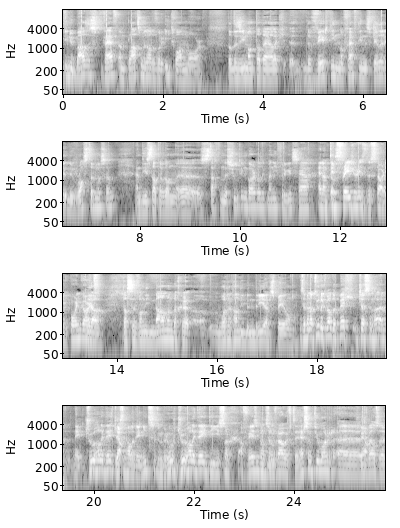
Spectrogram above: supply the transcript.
in je basis 5 een plaats moet houden voor Eat One More. Dat is iemand dat eigenlijk de 14e of 15e speler in je roster moest zijn. En die staat er dan eh startende shooting guard, als ik me niet vergis. Ja. En dan Tim Dat- Frazier is de starting point guard. Ja, dat ze van die namen dat je, uh, waar gaan die binnen drie jaar spelen? Ze hebben natuurlijk wel de pech, Justin, eh, nee, Drew Holiday, Justin Holiday niet, zijn broer Drew Holiday, die is nog afwezig, want zijn Mhm. vrouw heeft een hersentumor, eh, terwijl ze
